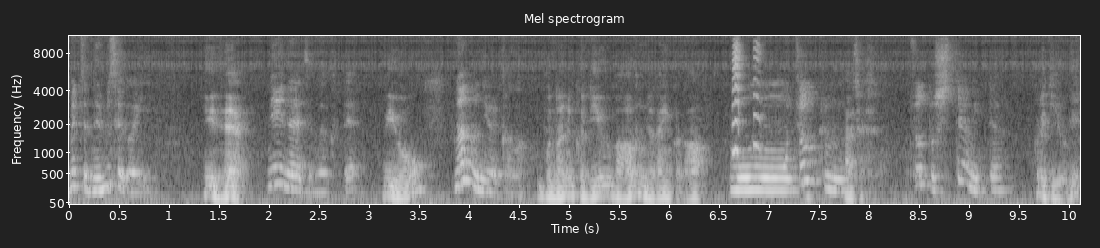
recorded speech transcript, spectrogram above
めっちゃ眠せがいい。いいね。ねえねえじゃなくて。いいよ。何の匂いかなもう何か理由があるんじゃないかなもうちょっとあじゃちょっとしてみてこれでいいよね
